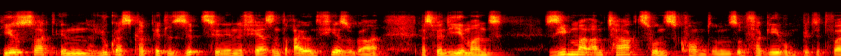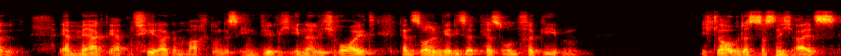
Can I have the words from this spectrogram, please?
Jesus sagt in Lukas Kapitel 17, in den Versen 3 und 4 sogar, dass wenn jemand siebenmal am Tag zu uns kommt und uns um Vergebung bittet, weil er merkt, er hat einen Fehler gemacht und es ihn wirklich innerlich reut, dann sollen wir dieser Person vergeben. Ich glaube, dass das nicht als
